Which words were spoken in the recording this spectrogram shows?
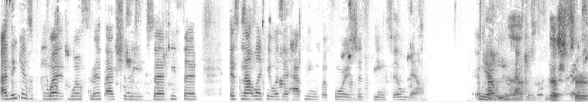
I think it's what Will Smith actually said. He said it's not like it wasn't happening before; it's just being filmed now. It Yeah. Yeah, happening before, That's but- true.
